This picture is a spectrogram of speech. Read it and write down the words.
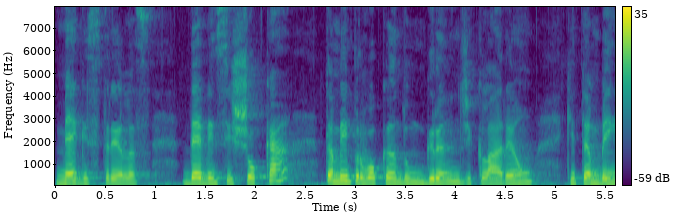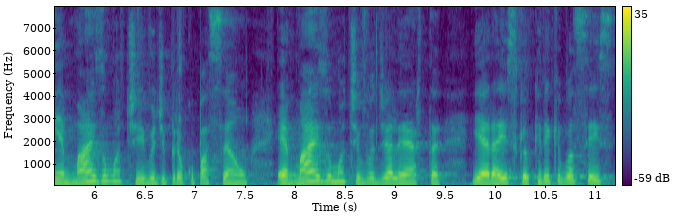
mega estrelas, devem se chocar, também provocando um grande clarão, que também é mais um motivo de preocupação, é mais um motivo de alerta, e era isso que eu queria que vocês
